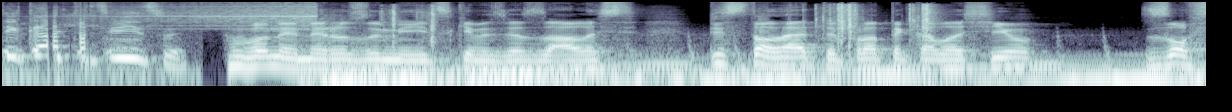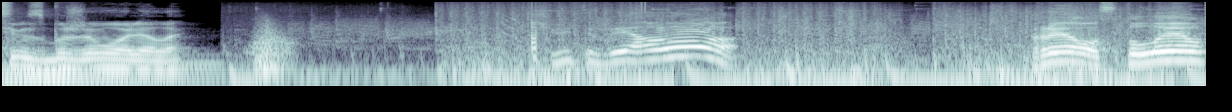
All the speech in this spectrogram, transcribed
Тікайте звідси! Вони не розуміють, з ким зв'язались. Пістолети проти калашів. Зовсім збожеволіли. Чуєте ви? Алло! Рео стулив.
